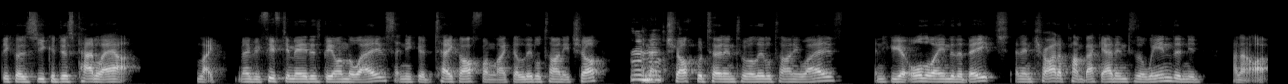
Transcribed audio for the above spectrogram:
because you could just paddle out like maybe 50 meters beyond the waves and you could take off on like a little tiny chop mm-hmm. and that mm-hmm. chop would turn into a little tiny wave and you could go all the way into the beach and then try to pump back out into the wind and you'd and I,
